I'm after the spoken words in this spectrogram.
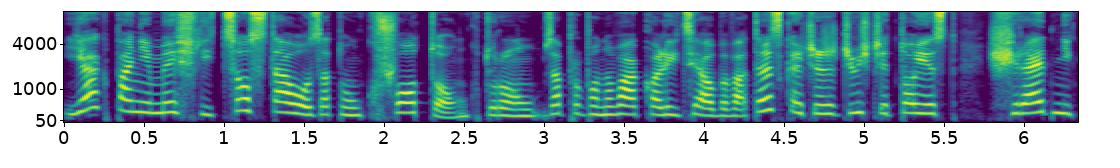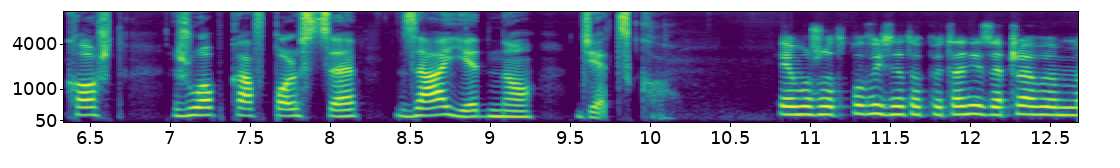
Jak pani myśli, co stało za tą kwotą, którą zaproponowała Koalicja Obywatelska i czy rzeczywiście to jest średni koszt żłobka w Polsce za jedno dziecko? Ja może odpowiedź na to pytanie zacząłem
